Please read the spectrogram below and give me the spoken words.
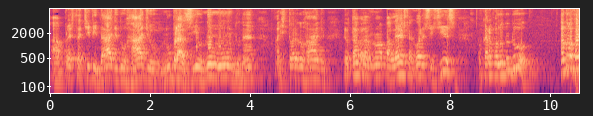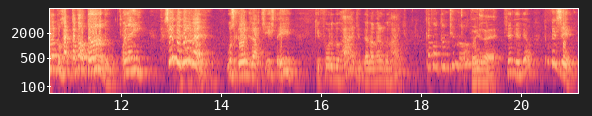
a prestatividade do rádio no Brasil, no mundo, né? A história do rádio. Eu estava numa palestra agora esses dias, o cara falou, Dudu, a novela do rádio está voltando. Olha aí. Você entendeu, velho? Os grandes artistas aí, que foram do rádio, da novela do rádio, está voltando de novo. Pois é. Você entendeu? Então, quer dizer,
